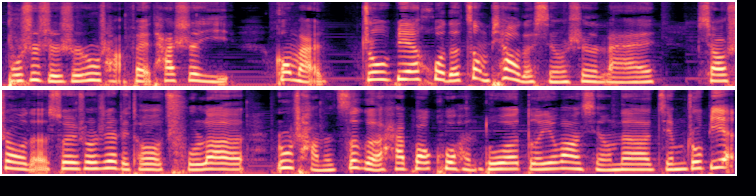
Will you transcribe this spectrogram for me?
不是只是入场费，它是以购买周边获得赠票的形式来销售的。所以说这里头除了入场的资格，还包括很多得意忘形的节目周边。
